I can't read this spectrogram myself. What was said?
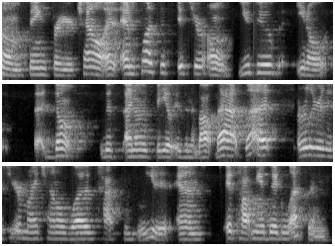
um, thing for your channel. And, and plus, it's it's your own YouTube. You know, don't this. I know this video isn't about that, but earlier this year, my channel was hacked and deleted, and it taught me a big lesson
